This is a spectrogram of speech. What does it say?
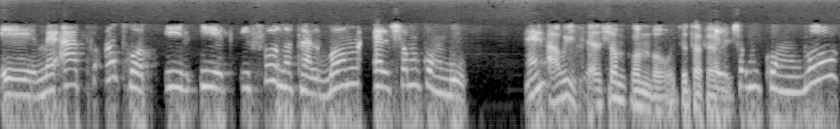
et, mais après, entre autres, il, il, il faut notre album El Chom Combo. Hein? Ah oui, El Chom Combo, tout à fait. El. Chom Combo,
